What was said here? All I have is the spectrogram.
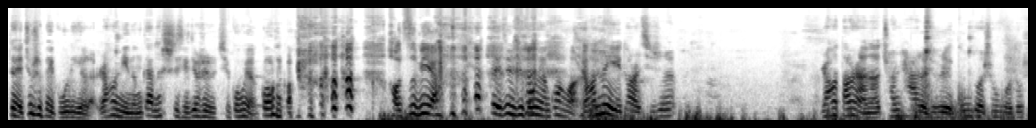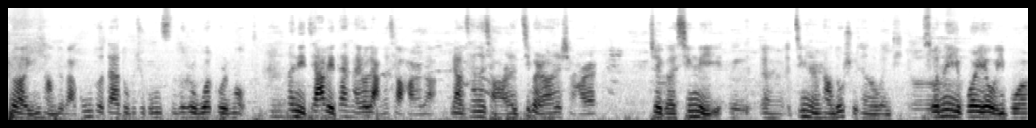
对，就是被孤立了。然后你能干的事情就是去公园逛逛，好自闭啊。对，就是去公园逛逛。然后那一段其实，然后当然了，穿插着就是工作生活都受到影响，对吧？工作大家都不去公司，都是 work remote。那你家里但凡有两个小孩的，两三个小孩的，基本上这小孩这个心理嗯，呃精神上都出现了问题，嗯所以那一波也有一波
